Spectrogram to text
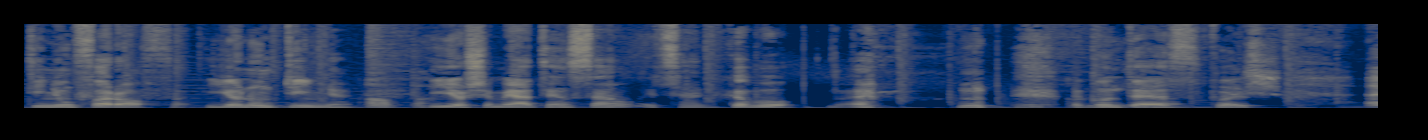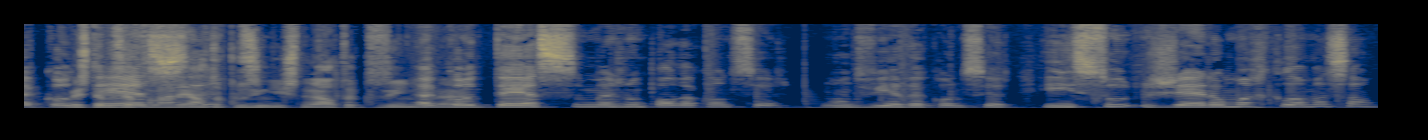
tinham farofa e eu não tinha. Opa. E eu chamei a atenção e disse, ah, acabou. Acontece, Miguel, pois. Acontece, Mas estamos a falar em alta cozinha, isto não é alta cozinha, não é? Acontece, mas não pode acontecer. Não devia de acontecer. E isso gera uma reclamação.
